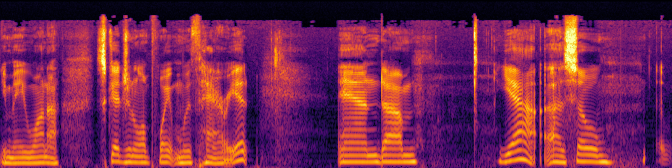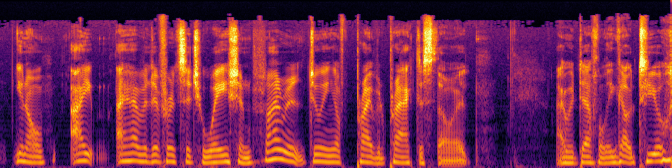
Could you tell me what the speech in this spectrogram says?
you may want to schedule an appointment with Harriet. And um, yeah, uh, so uh, you know, I I have a different situation. If I were doing a private practice, though, I I would definitely go to you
